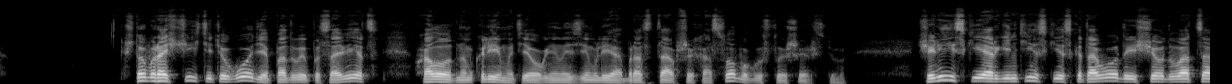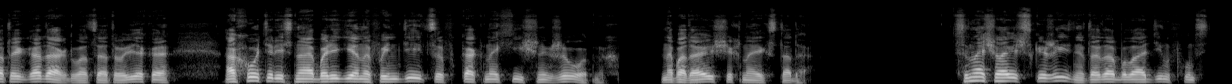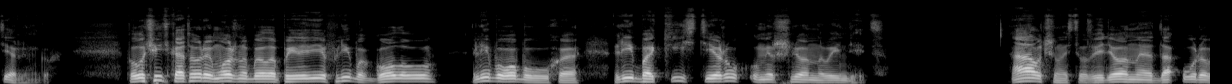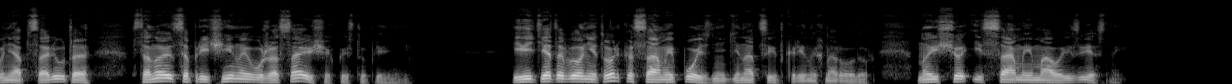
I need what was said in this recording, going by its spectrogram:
Чтобы расчистить угодья под выпас овец в холодном климате огненной земли, обраставших особо густой шерстью, Чилийские и аргентинские скотоводы еще в 20-х годах XX -го века охотились на аборигенов-индейцев как на хищных животных, нападающих на их стада. Цена человеческой жизни тогда была один фунт стерлингов, получить который можно было, привив либо голову, либо оба уха, либо кисти рук умершленного индейца. Алчность, возведенная до уровня абсолюта, становится причиной ужасающих преступлений. И ведь это был не только самый поздний геноцид коренных народов, но еще и самый малоизвестный.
